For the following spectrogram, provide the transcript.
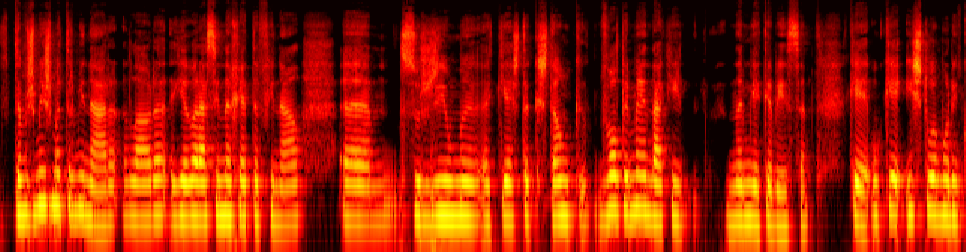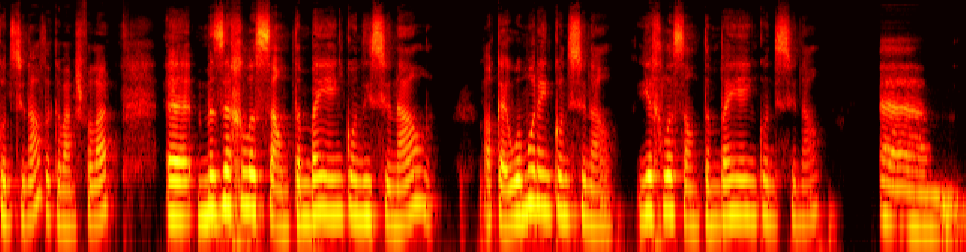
Estamos mesmo a terminar, Laura, e agora assim na reta final um, surgiu-me aqui esta questão que volta e meia anda aqui na minha cabeça, que é o que é isto o amor incondicional, que acabámos de falar, uh, mas a relação também é incondicional? Ok, o amor é incondicional e a relação também é incondicional? Um,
